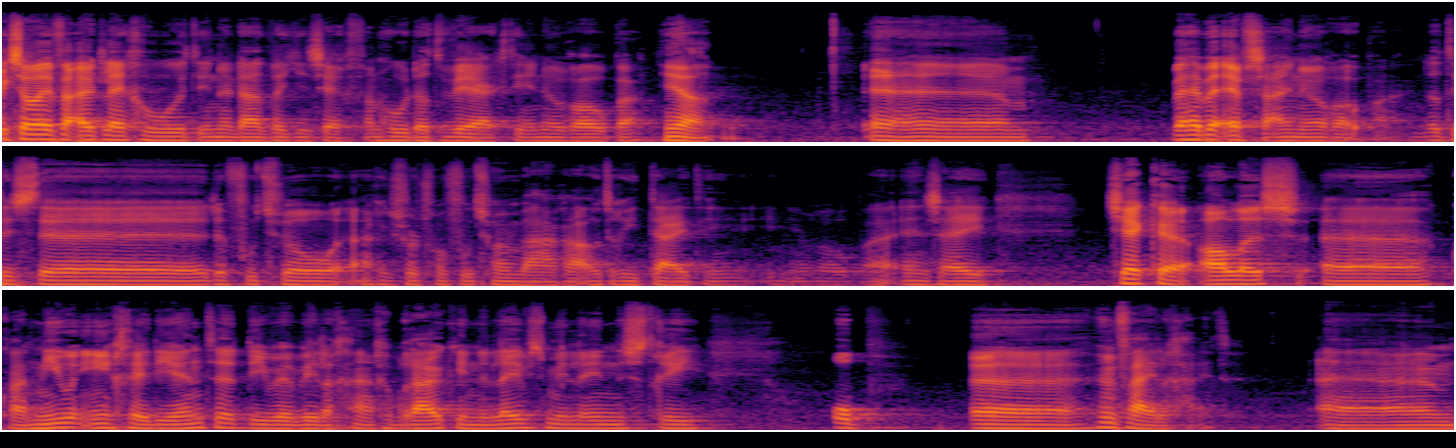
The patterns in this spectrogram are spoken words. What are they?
ik zal even uitleggen hoe het inderdaad, wat je zegt, van hoe dat werkt in Europa. Ja, Ehm, we hebben EFSA in Europa. Dat is de, de voedsel, eigenlijk een soort van voedsel- en warenautoriteit in, in Europa. En zij checken alles eh, qua nieuwe ingrediënten die we willen gaan gebruiken in de levensmiddelenindustrie op eh, hun veiligheid. Ehm,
